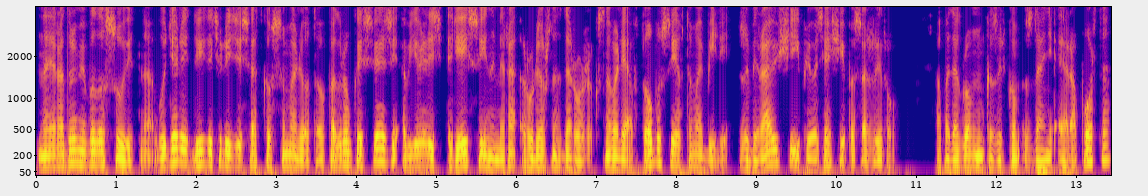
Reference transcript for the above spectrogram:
На аэродроме было суетно, гудели двигатели десятков самолетов, по громкой связи объявлялись рейсы и номера рулежных дорожек, сновали автобусы и автомобили, забирающие и привозящие пассажиров, а под огромным козырьком здания аэропорта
